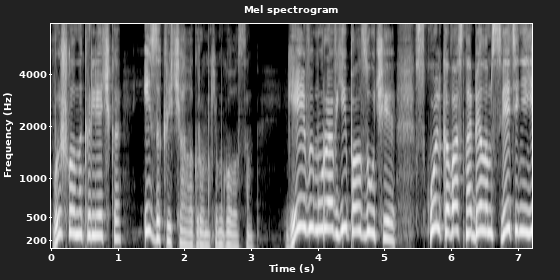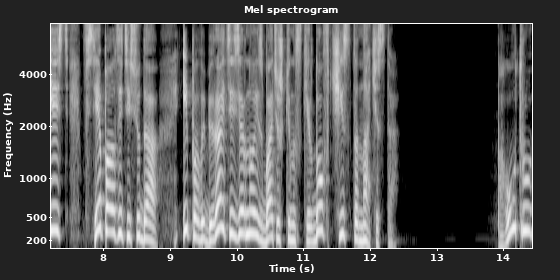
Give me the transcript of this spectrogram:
вышла на крылечко и закричала громким голосом — Гей вы, муравьи ползучие, сколько вас на белом свете не есть, все ползите сюда и повыбирайте зерно из батюшкиных скирдов чисто-начисто. Поутру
